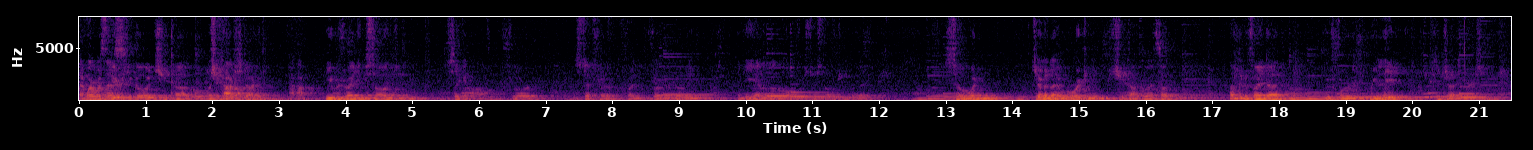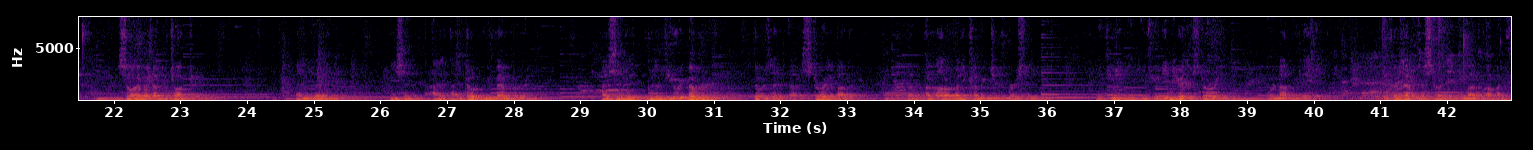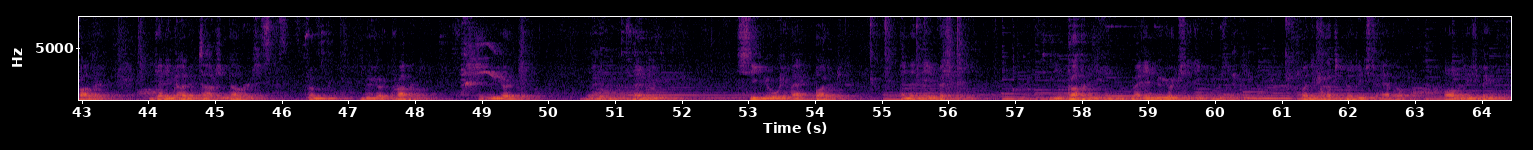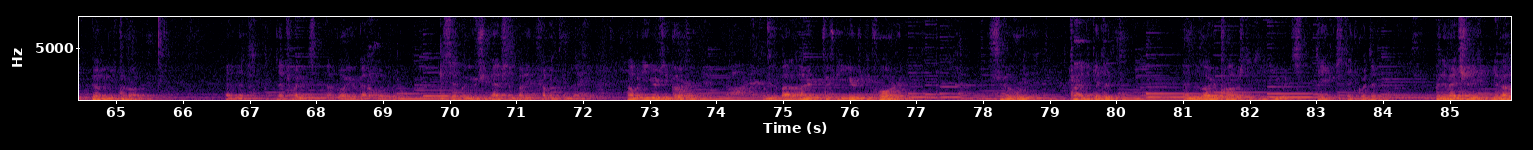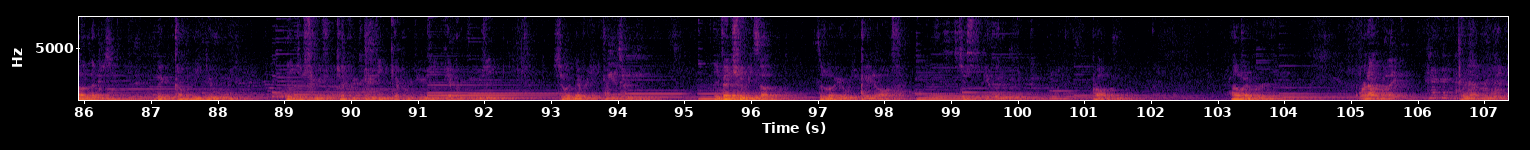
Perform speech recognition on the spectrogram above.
And where was this? Years ago in Chicago. when Chicago? first started. Uh-huh. He was writing songs in second floor, the steps right up front, front of the building, and he had a little office just off to the left. So when Jim and I were working in Chicago, I thought, I'm gonna find out before we leave to Johnny Mercer. So I went up and talked to him. And uh, he said, I, I don't remember. I said, but if you remember, there was a, a story about a, a, a lot of money coming to the Mercer. If you if you didn't hear the story, we're not related. Because that was a story that came out about my father getting a hundred thousand dollars from New York property in New York. The family CEO way back bought it, and then they invested the property in, right in New York City. It was where they put up the buildings to have all, all of these big buildings put on it. And that, that's when a uh, lawyer got a hold of it and said, well, you should have somebody coming from that. How many years ago? It was about hundred and fifty years before. So we tried to get it, and the lawyer promised that he would stay, stick with it. But eventually, you know how those big companies do. They just kept refusing, kept refusing, kept refusing, so it never did come through. Eventually, we thought the lawyer was paid off, just to get rid of the problem. However, We're not related. we're not related.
